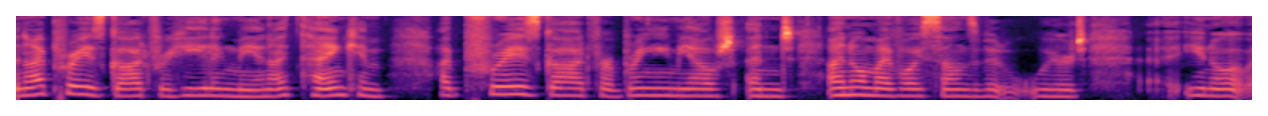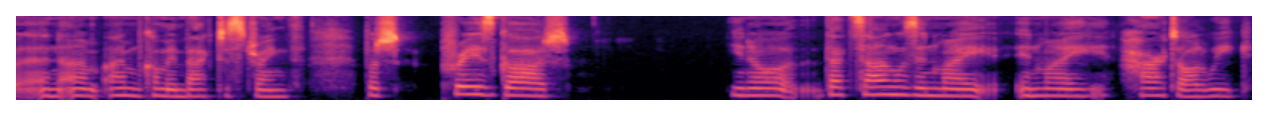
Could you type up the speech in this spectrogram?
And I praise God for healing me and I thank Him. I praise God for bringing me out. And I know my voice sounds a bit weird, uh, you know, and I'm, I'm coming back to strength. But praise God. You know, that song was in my, in my heart all week.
